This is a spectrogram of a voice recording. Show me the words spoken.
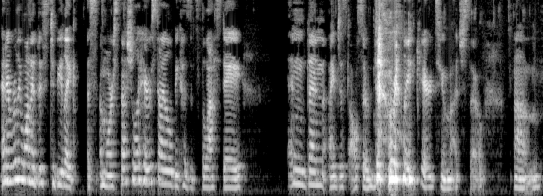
and I really wanted this to be like a, a more special hairstyle because it's the last day. And then I just also don't really care too much. So, um,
